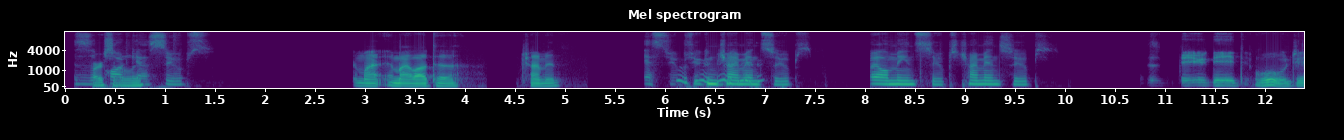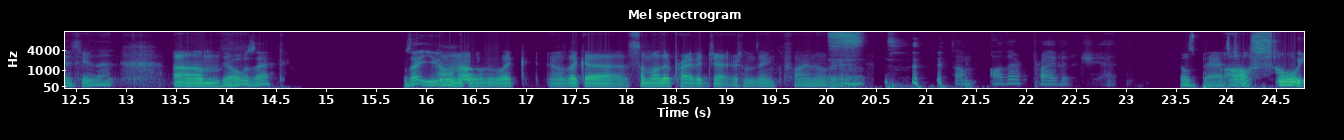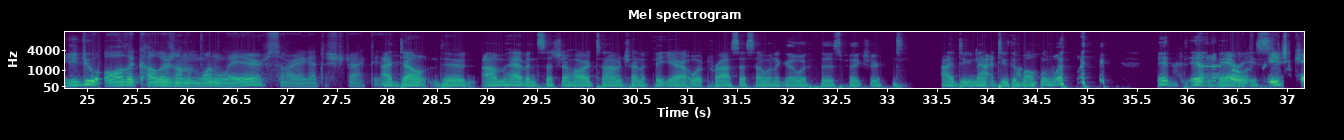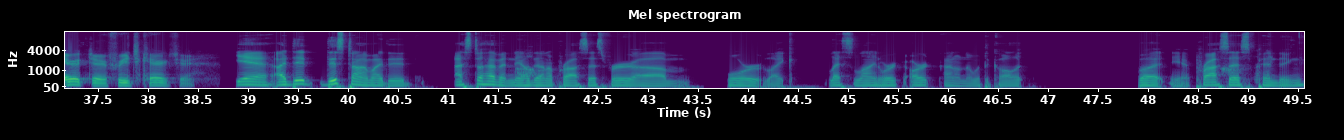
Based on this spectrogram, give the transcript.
This is Personally. a podcast. Soups. Am I am I allowed to chime in? Yes, soups. You can chime in, soups. By all means, soups. Chime in, soups. Do you need? Whoa! Did you guys hear that? Um, Yo, what was that? Was that you? I you? don't know. Like It was like a some other private jet or something flying over. Some other private jet. Those bastards. oh, so you do all the colors on one layer? Sorry, I got distracted. I don't, dude. I'm having such a hard time trying to figure out what process I want to go with for this picture. I do not do them all in one layer. It it No, no, varies. for each character. For each character. Yeah, I did this time. I did. I still haven't nailed Oh. down a process for um more like less line work art. I don't know what to call it, but yeah, process Oh, pending.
